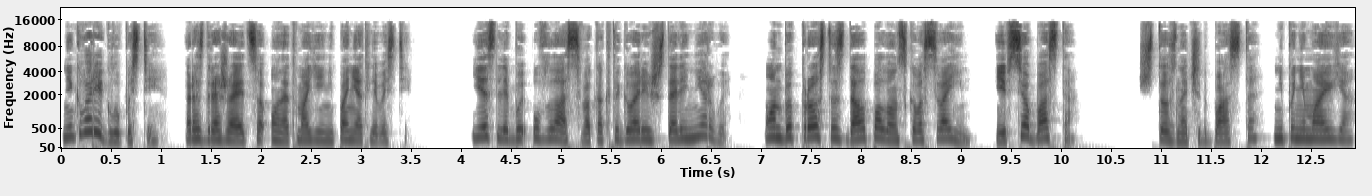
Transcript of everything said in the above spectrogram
«Не говори глупостей. Раздражается он от моей непонятливости. Если бы у Власова, как ты говоришь, стали нервы, он бы просто сдал Полонского своим. И все, баста. Что значит баста? Не понимаю я.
